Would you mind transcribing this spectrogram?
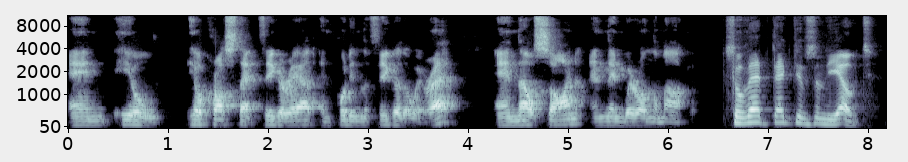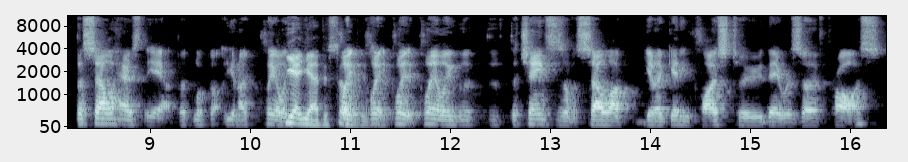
and he'll he'll cross that figure out and put in the figure that we're at, and they'll sign it, and then we're on the market. So that that gives them the out. The seller has the out, but look, you know, clearly, yeah, yeah, the seller cle- cle- clearly, the, the, the chances of a seller, you know, getting close to their reserve price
